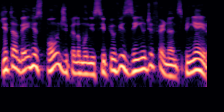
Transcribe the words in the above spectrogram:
que também responde pelo município vizinho de Fernandes Pinheiro.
